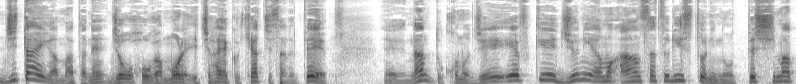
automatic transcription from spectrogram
自体がまたね、情報が漏れ、いち早くキャッチされて、えー、なんとこの JFK ジュニアも暗殺リストに載ってしまっ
